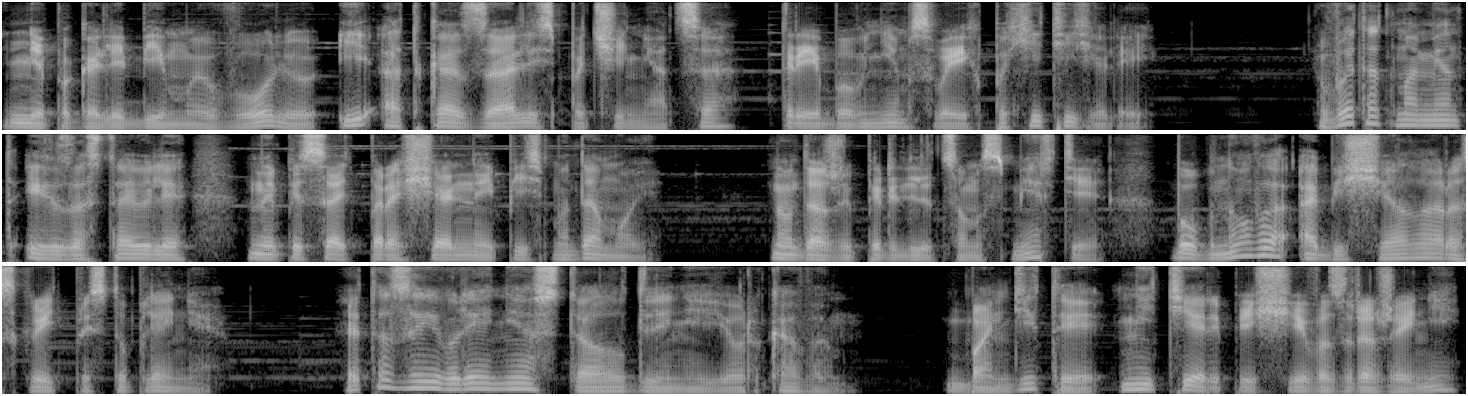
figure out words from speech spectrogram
непоколебимую волю и отказались подчиняться требованиям своих похитителей. В этот момент их заставили написать прощальные письма домой. Но даже перед лицом смерти Бубнова обещала раскрыть преступление. Это заявление стало для нее роковым. Бандиты, не терпящие возражений,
